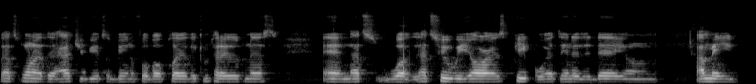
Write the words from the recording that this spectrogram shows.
that's one of the attributes of being a football player, the competitiveness, and that's what that's who we are as people. At the end of the day, um, I made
